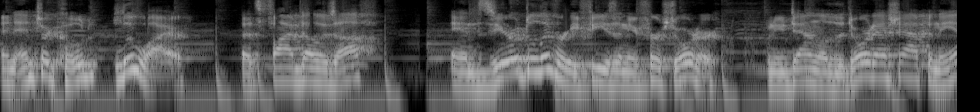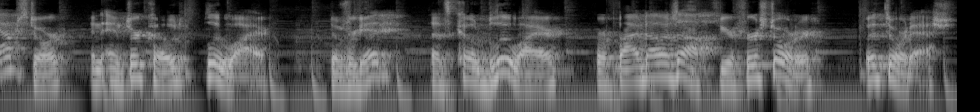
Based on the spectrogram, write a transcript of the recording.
and enter code BLUEWIRE. That's $5 off and zero delivery fees on your first order when you download the DoorDash app in the App Store and enter code BLUEWIRE. Don't forget, that's code BLUEWIRE for $5 off your first order with DoorDash.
